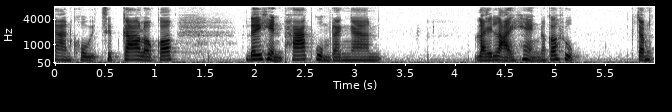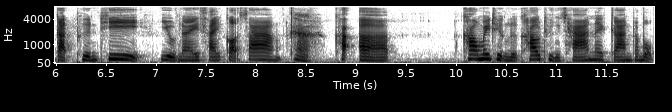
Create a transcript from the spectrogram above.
การณ์โควิด -19 เราก็ได้เห็นภาพกลุ่มแรงงานหลาย ๆ แห่งแล้วก็ถูกจำกัดพื้นที่อยู่ในไซต์ก่อสร้างค่ะ เข้าเอ่อเข้าไม่ถึงหรือเข้าถึงช้าในการระบบ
